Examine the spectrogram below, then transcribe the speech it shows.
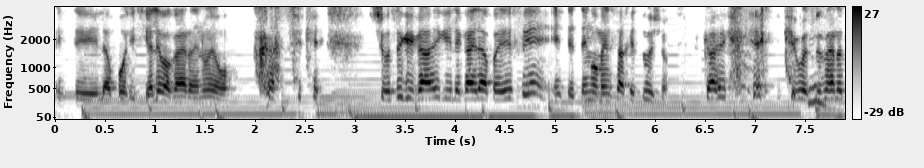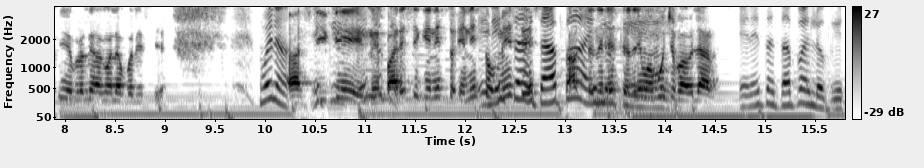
este, la policía le va a caer de nuevo. Así que yo sé que cada vez que le cae la PF, este, tengo mensaje tuyo. Cada vez que, Bolsonaro tiene problemas con la policía. Bueno, así que, me parece que en, esto, en estos meses tendremos mucho para hablar. En esta etapa es lo que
